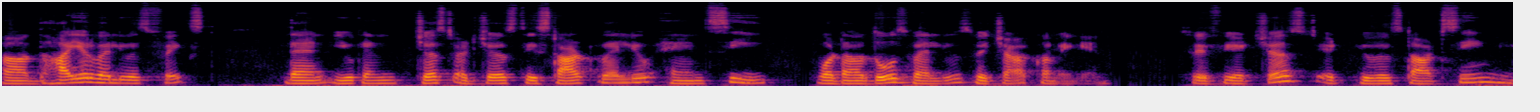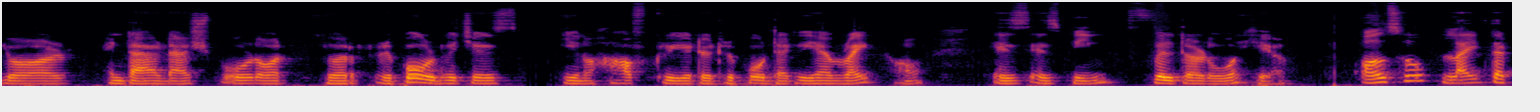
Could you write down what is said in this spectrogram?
uh, the higher value is fixed then you can just adjust the start value and see what are those values which are coming in. So if we adjust it you will start seeing your entire dashboard or your report which is you know half created report that we have right now is is being filtered over here. Also like the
